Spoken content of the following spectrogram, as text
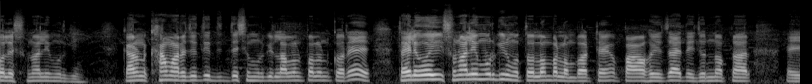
বলে সোনালী মুরগি। কারণ খামারে যদি দেশি মুরগি লালন পালন করে, তাহলে ওই সোনালী মুরগির মতো লম্বা লম্বা পাওয়া হয়ে যায়। এই জন্য আপনার এই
